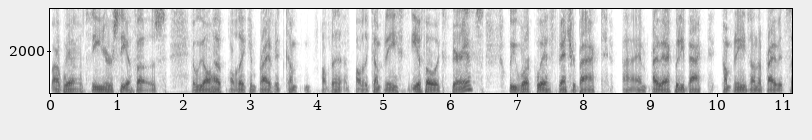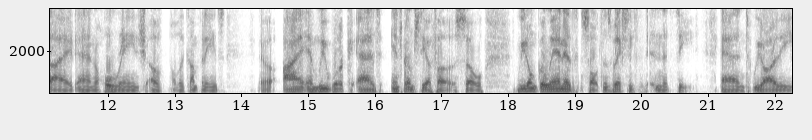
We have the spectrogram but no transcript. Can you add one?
are we all senior CFOs, and we all have public and private com- public, public company CFO experience. We work with venture-backed uh, and private equity-backed companies on the private side, and a whole range of public companies. I and we work as interim CFOs, so we don't go in as consultants. We actually sit in the seat, and we are the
